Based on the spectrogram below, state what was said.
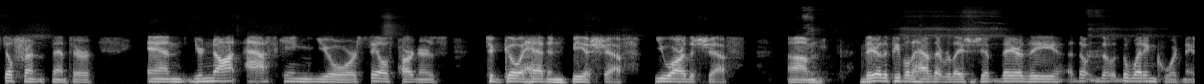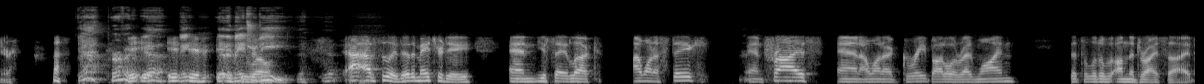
still front and center, and you're not asking your sales partners to go ahead and be a chef. You are the chef. Um, they're the people that have that relationship. They're the the, the, the wedding coordinator. yeah, perfect. yeah, if, if, yeah the maitre d. Yeah. Absolutely, they're the maitre d. And you say, look, I want a steak and fries, and I want a great bottle of red wine that's a little bit on the dry side.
